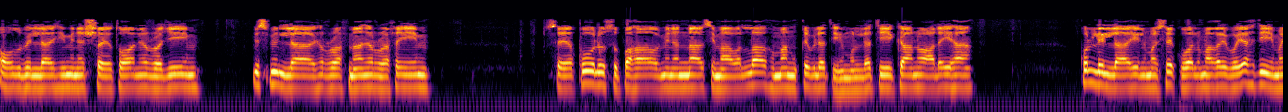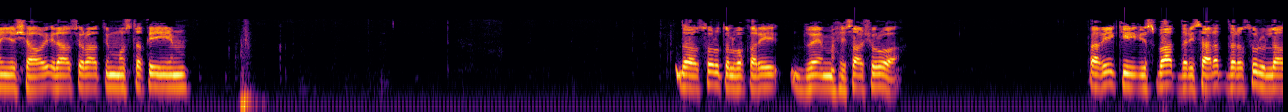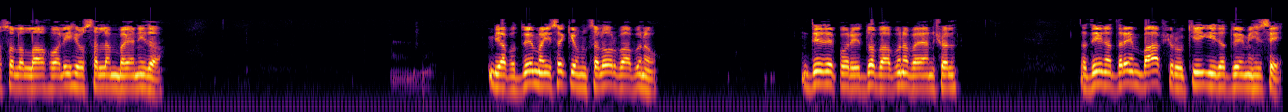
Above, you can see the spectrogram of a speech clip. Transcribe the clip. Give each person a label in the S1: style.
S1: أعوذ بالله من الشيطان الرجيم بسم الله الرحمن الرحيم سيقول سبحاء من الناس ما والله من قبلتهم التي كانوا عليها قل لله المشرق والمغرب يهدي من يشاء إلى صراط مستقيم د سورة البقره دویم حصہ شروع پغی کی اثبات د رسالت د رسول الله صلی الله علیه وسلم بیانی ده بیا په دوی مېسه کې هم څلور بابونه و دې دې پورې دوه بابونه بیان شول د دین دریم باب شروع کیږي د دویمې حصے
